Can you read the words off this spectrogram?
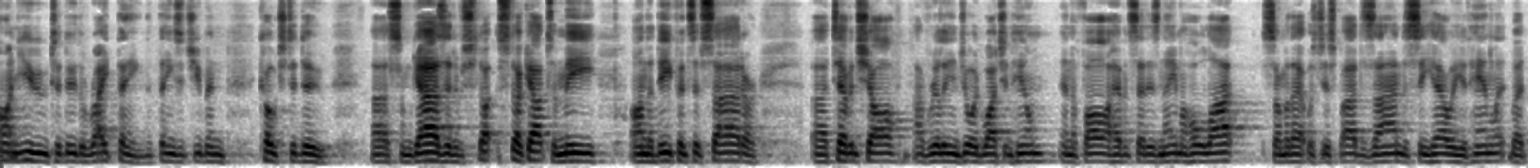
on you to do the right thing, the things that you've been coached to do. Uh, some guys that have stu- stuck out to me on the defensive side are uh, Tevin Shaw. I've really enjoyed watching him in the fall. I haven't said his name a whole lot. Some of that was just by design to see how he would handle it, but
